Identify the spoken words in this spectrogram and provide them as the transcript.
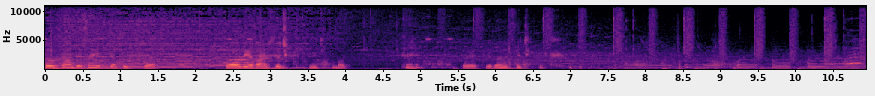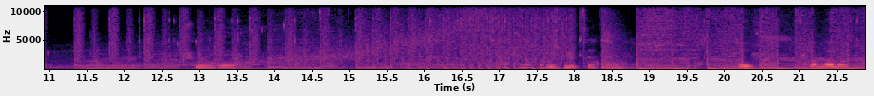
Yukarı bir tane desen yapacağım güzel. Bu arada yatağın üstüne çıktık büyük ihtimal. evet yatağın üstüne çıktık. Şöyle. Yetmiyor ki zaten. Of. Bir tane daha lazım.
